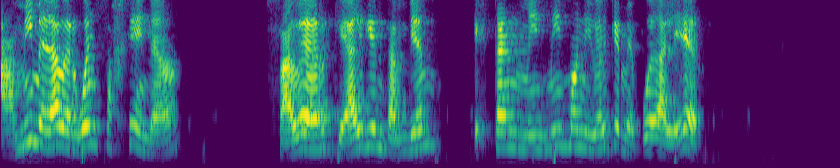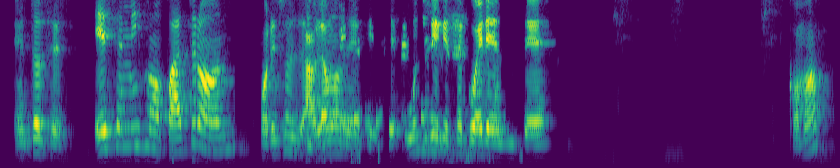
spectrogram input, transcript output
a mí me da vergüenza ajena saber que alguien también está en mi mismo nivel que me pueda leer. Entonces, ese mismo patrón, por eso hablamos de que uno tiene que ser coherente. ¿Cómo?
